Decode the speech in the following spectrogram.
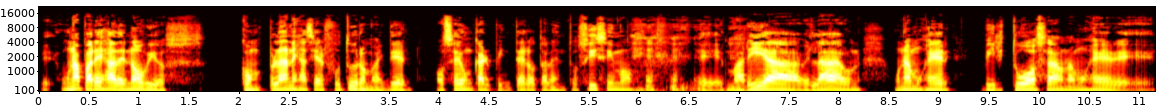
Eh, una pareja de novios con planes hacia el futuro, Magdiel. José, un carpintero talentosísimo. Eh, María, ¿verdad? Un- una mujer virtuosa, una mujer eh,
